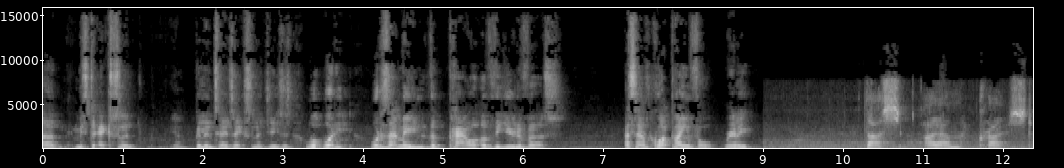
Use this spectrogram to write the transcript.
uh, Mr. Excellent, yeah, Bill and Ted's Excellent Jesus. What, what, did, what does that mean, the power of the universe? That sounds quite painful, really. Thus, I am Christ.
